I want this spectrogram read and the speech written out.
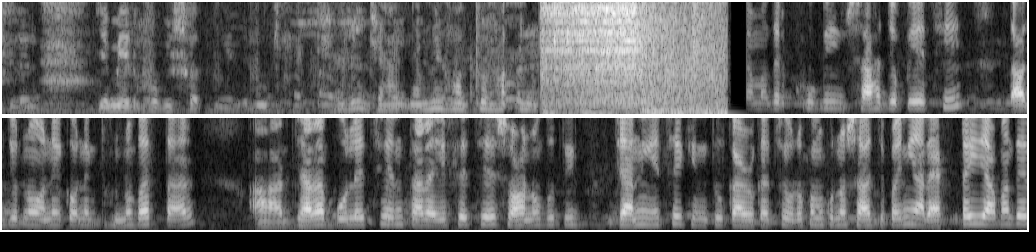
ছিলেন যে মেয়ের ভবিষ্যৎ নিয়ে। যাই আমি আমাদের খুবই সাহায্য পেয়েছি তার জন্য অনেক অনেক ধন্যবাদ তার। আর যারা বলেছেন তারা এসেছে সহানুভূতি জানিয়েছে কিন্তু কারোর কাছে ওরকম কোনো সাহায্য পাইনি। আর একটাই আমাদের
